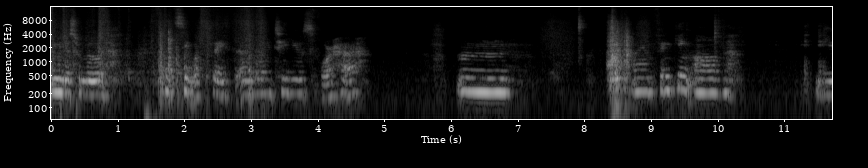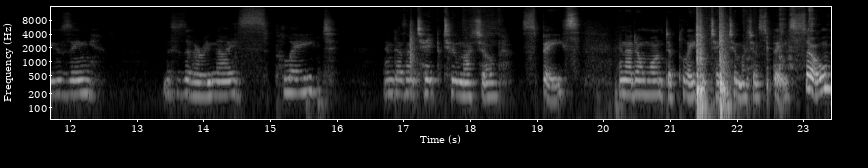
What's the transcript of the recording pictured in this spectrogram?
let me just remove Let's see what plate I'm going to use for her. Mm, I am thinking of using, this is a very nice plate and doesn't take too much of space. And I don't want a plate to take too much of space. So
